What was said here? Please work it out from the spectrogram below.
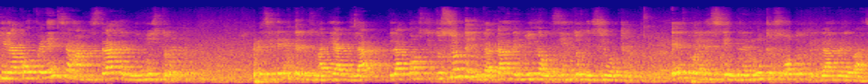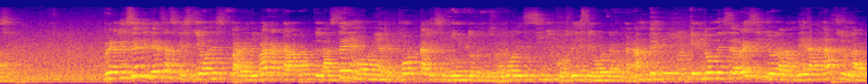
y la conferencia magistral del ministro presidente Luis María Aguilar, la Constitución de Yucatán de 1918. Esto es entre muchos otros de gran relevancia. Realicé diversas gestiones para llevar a cabo la ceremonia de fortalecimiento de los valores cívicos de este órgano garante, en donde se recibió la bandera nacional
